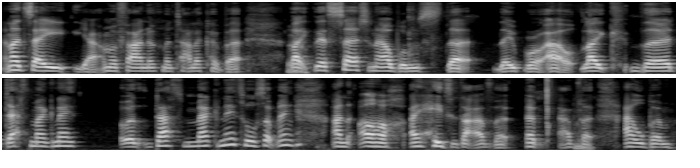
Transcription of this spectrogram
And I'd say yeah, I'm a fan of Metallica, but like there's certain albums that they brought out, like the Death Magnet Death Magnet or something, and oh, I hated that advert, uh, advert album.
